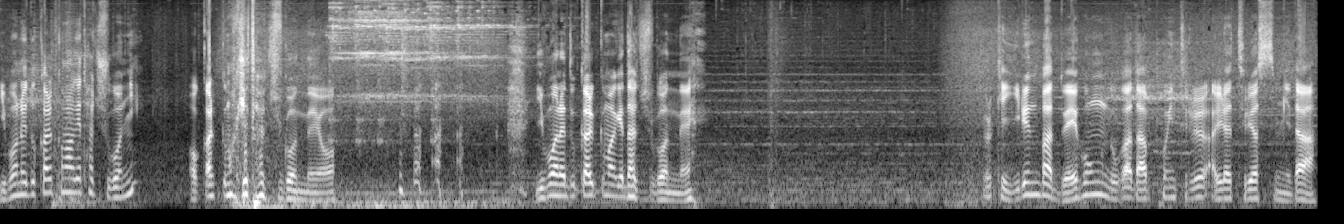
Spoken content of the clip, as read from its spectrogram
이번에도 깔끔하게 다 죽었니? 어, 깔끔하게 다 죽었네요. 이번에도 깔끔하게 다 죽었네. 이렇게 이른바 뇌홍 노가다 포인트를 알려드렸습니다.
